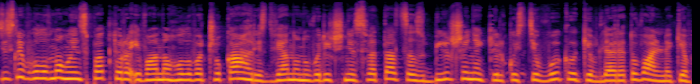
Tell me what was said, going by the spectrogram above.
Зі слів головного інспектора Івана Головачука, різдвяно-новорічні свята це збільшення кількості викликів для рятувальників.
